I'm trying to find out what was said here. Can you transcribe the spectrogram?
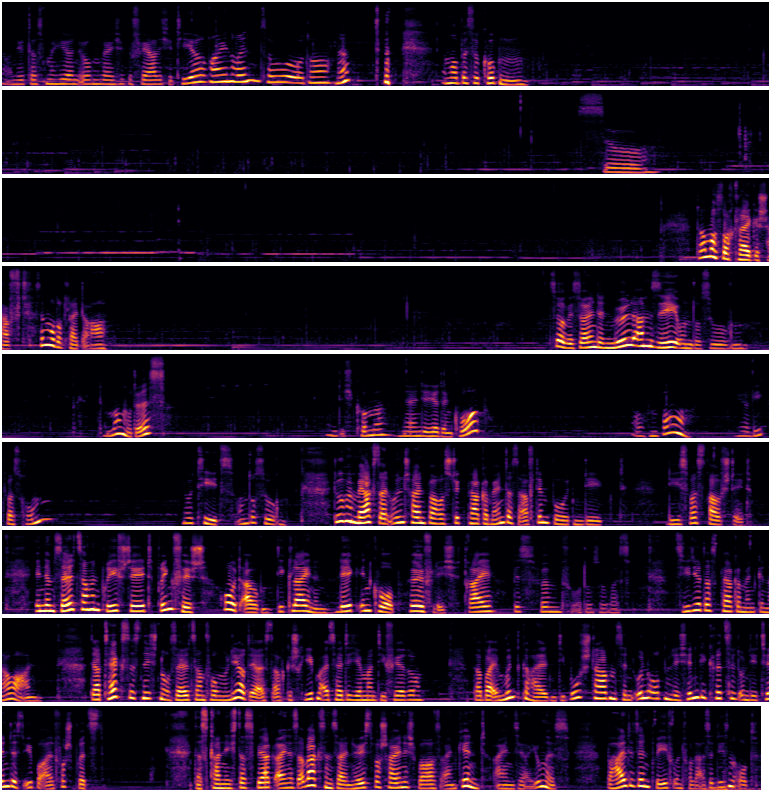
Ja, nicht, dass man hier in irgendwelche gefährliche Tiere reinrennt, so, oder, ne? Immer ein bisschen gucken. So. Da haben wir es doch gleich geschafft. Sind wir doch gleich da. So, wir sollen den Müll am See untersuchen. Dann machen wir das. Und ich komme, wir hier den Korb. Offenbar. Hier liegt was rum. Notiz, untersuchen. Du bemerkst ein unscheinbares Stück Pergament, das auf dem Boden liegt. Lies, was draufsteht. In dem seltsamen Brief steht, bring Fisch, Rotaugen, die kleinen, leg in Korb, höflich, drei bis fünf oder sowas. Sieh dir das Pergament genauer an. Der Text ist nicht nur seltsam formuliert, er ist auch geschrieben, als hätte jemand die Feder dabei im Mund gehalten. Die Buchstaben sind unordentlich hingekritzelt und die Tinte ist überall verspritzt. Das kann nicht das Werk eines Erwachsenen sein. Höchstwahrscheinlich war es ein Kind, ein sehr junges. Behalte den Brief und verlasse diesen Ort.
